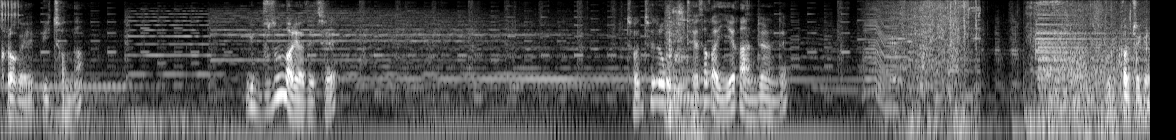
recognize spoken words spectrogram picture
그러게 미쳤나? 이게 무슨 말이야 대체? 전체적으로 대사가 이해가 안 되는데? 어, 깜짝이야.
